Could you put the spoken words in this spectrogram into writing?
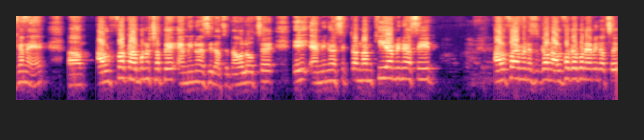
এখানে আলফা কার্বনের সাথে অ্যামিনো অ্যাসিড আছে। তাহলে হচ্ছে এই অ্যামিনো অ্যাসিডটার নাম কি amino acid alpha amino acid কারণ আলফা কার্বন অ্যামিন আছে।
